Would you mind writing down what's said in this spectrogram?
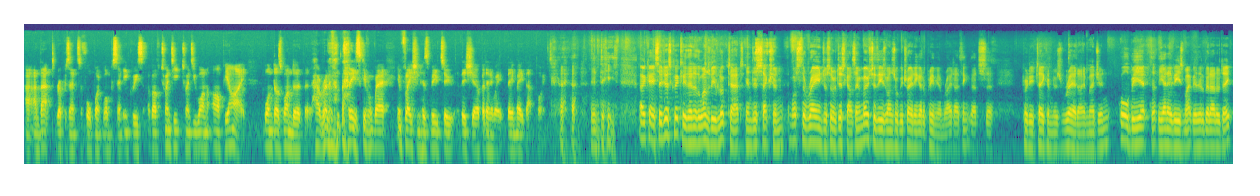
Uh, and that represents a 4.1% increase above 2021 RPI one does wonder how relevant that is given where inflation has moved to this year. But anyway, they made that point. Indeed. Okay, so just quickly then, of the ones we've looked at in this section, what's the range of sort of discounts? I mean, most of these ones will be trading at a premium, right? I think that's uh, pretty taken as read, I imagine, albeit that the NAVs might be a little bit out of date.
